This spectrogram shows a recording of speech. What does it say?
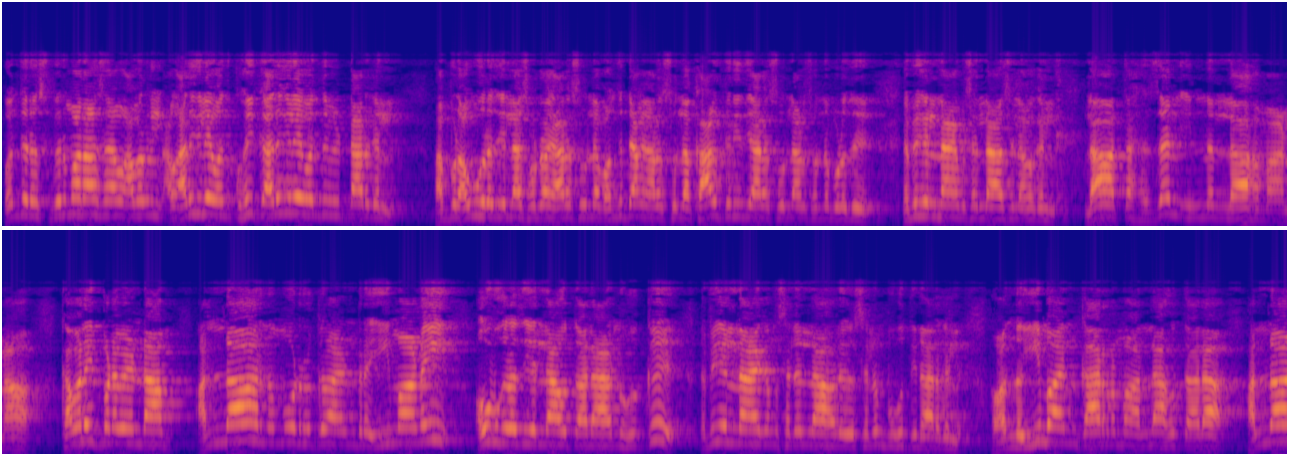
வந்து ரஸ்- பெருமானா அவர்கள் அருகிலே வந்து குகைக்கு அருகிலே வந்து விட்டார்கள். அப்போ அவுகிறது இல்லா சொல்கிறாங்க யார சூழல வந்துட்டாங்க யார சூழல கால் தெரியுது யார சூழலான்னு சொன்ன பொழுது நபிகள் நாயம் சல்லாஹல் அவர்கள் லா தஹசன் இன்னல்லாஹமானா கவலைப்பட வேண்டாம் அல்லாஹ் நம்மோடு இருக்கிறார் என்ற ஈமானை அவுகிறது அல்லாஹு தாலானுக்கு நபிகள் நாயகம் சல்லாஹ் அலுவலம் புகுத்தினார்கள். அந்த ஈமான் காரணமா அல்லாஹு தாலா அல்லாஹ்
